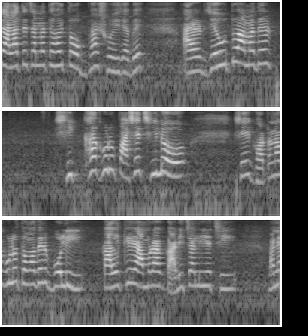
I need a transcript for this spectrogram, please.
চালাতে চালাতে হয়তো অভ্যাস হয়ে যাবে। আর যেহেতু আমাদের শিক্ষাগুরু পাশে ছিল, সেই ঘটনাগুলো তোমাদের বলি। কালকে আমরা গাড়ি চালিয়েছি মানে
